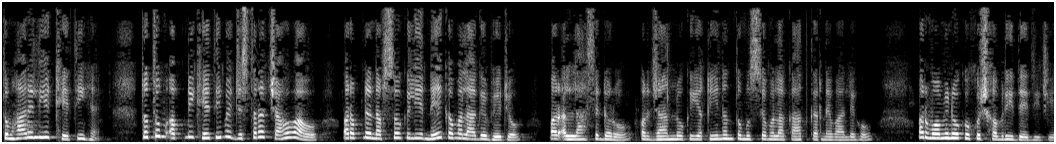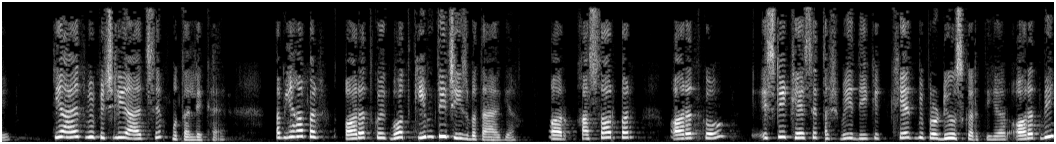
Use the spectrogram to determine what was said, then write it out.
تمہارے لیے کھیتی ہیں۔ تو تم اپنی کھیتی میں جس طرح چاہو آؤ اور اپنے نفسوں کے لیے نیک عمل آگے بھیجو۔ اور اللہ سے ڈرو اور جان لو کہ یقیناً تم اس سے ملاقات کرنے والے ہو اور مومنوں کو خوشخبری دے دیجیے یہ آیت بھی پچھلی آیت سے متعلق ہے۔ اب یہاں پر عورت کو ایک بہت قیمتی چیز بتایا گیا اور خاص طور پر عورت کو اس لیے کھیت سے تشبیح دی کہ کھیت بھی پروڈیوس کرتی ہے اور عورت بھی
